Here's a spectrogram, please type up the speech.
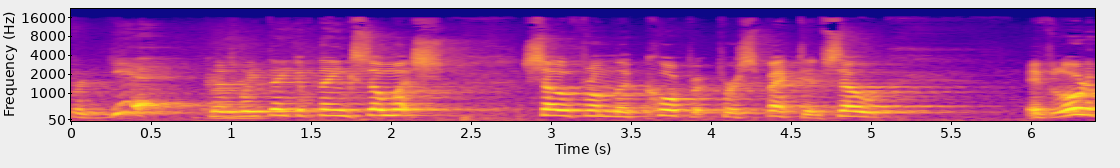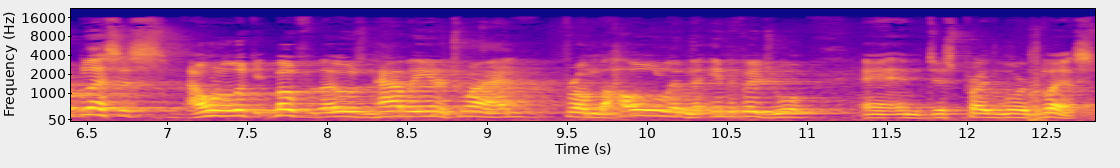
forget because we think of things so much so from the corporate perspective. So if the Lord will bless us, I want to look at both of those and how they intertwine from the whole and the individual and just pray the Lord bless.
